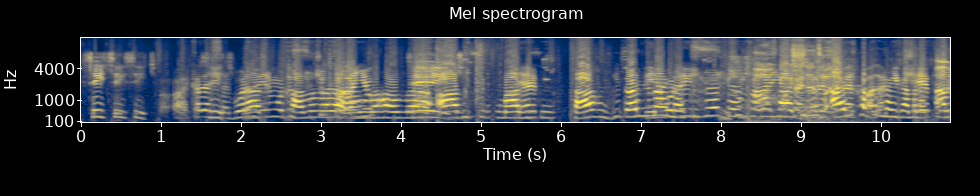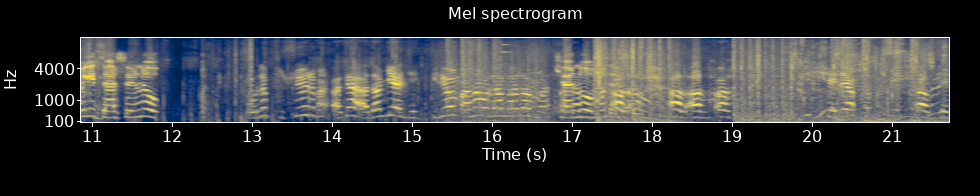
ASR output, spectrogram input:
Sage Sage Sage. Arkadaşlar bu arada benim orada tamam suçum falan yok. Allah Allah. Şey- Abisin, abisin. Tamam git Benim oyna. orada Küfür suçum etme. falan yok. Sakin ol. arkadaşlar. Ben adam gibi amına şey yapıyorum. Abi git derslerine ol. Orada pusuyorum. Aga adam gelecek. Biliyorum ana oradan da adam var. Kendi Adam- olma dersi. Al al al. Hiç şey de yapma. Al teyze.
